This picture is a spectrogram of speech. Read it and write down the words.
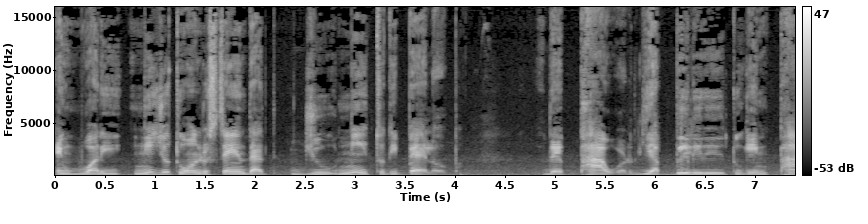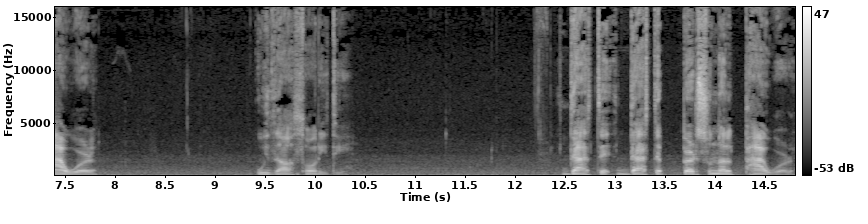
And what I need you to understand that you need to develop the power, the ability to gain power with authority. That's the, that's the personal power.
